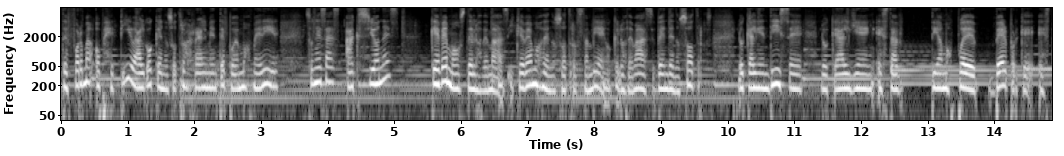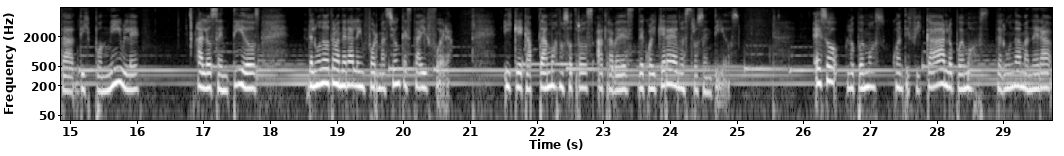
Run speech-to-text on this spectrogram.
de forma objetiva, algo que nosotros realmente podemos medir, son esas acciones que vemos de los demás y que vemos de nosotros también, o que los demás ven de nosotros. Lo que alguien dice, lo que alguien está digamos, puede ver porque está disponible a los sentidos, de alguna u otra manera, la información que está ahí fuera y que captamos nosotros a través de cualquiera de nuestros sentidos. Eso lo podemos cuantificar, lo podemos de alguna manera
